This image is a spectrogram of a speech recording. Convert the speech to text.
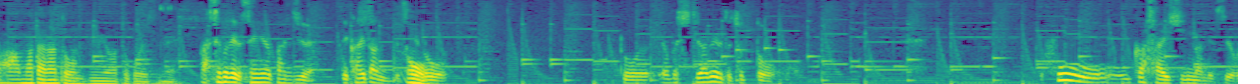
かああ、またなんとも微妙なところですね。な。あ、その時で1180円で買えたんですけおど、とやっぱ調べるとちょっと、4が最新なんですよ。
